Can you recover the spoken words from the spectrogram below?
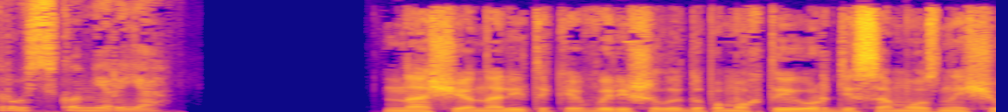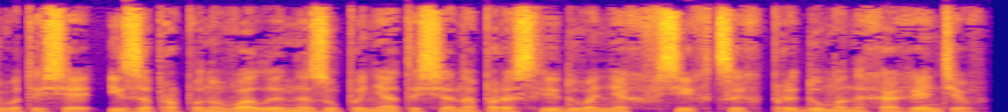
Руськомір'я. Наші аналітики вирішили допомогти Орді самознищуватися і запропонували не зупинятися на переслідуваннях всіх цих придуманих агентів,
